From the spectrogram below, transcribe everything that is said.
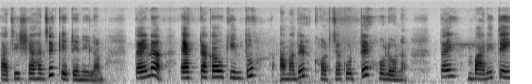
কাঁচির সাহায্যে কেটে নিলাম। তাই না? এক টাকাও কিন্তু আমাদের খরচা করতে হলো না। তাই বাড়িতেই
